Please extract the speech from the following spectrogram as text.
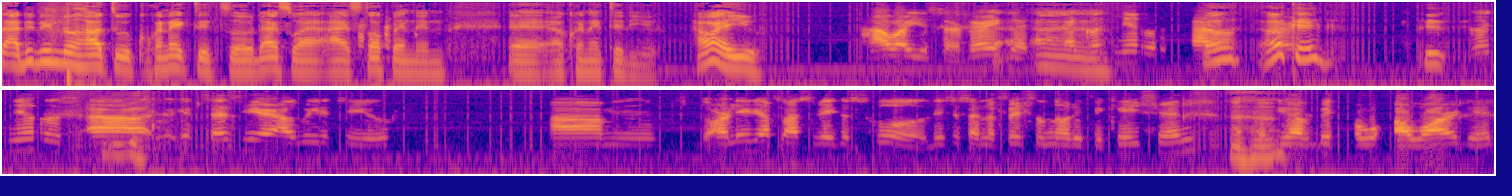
I didn't know how to connect it, so that's why I stopped and then uh, I connected you. How are you? How are you, sir? Very good. Uh, good news. Oh, okay. Good. Good news. Uh, it says here, I'll read it to you. Um, Our Lady of Las Vegas School, this is an official notification -huh. that you have been awarded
